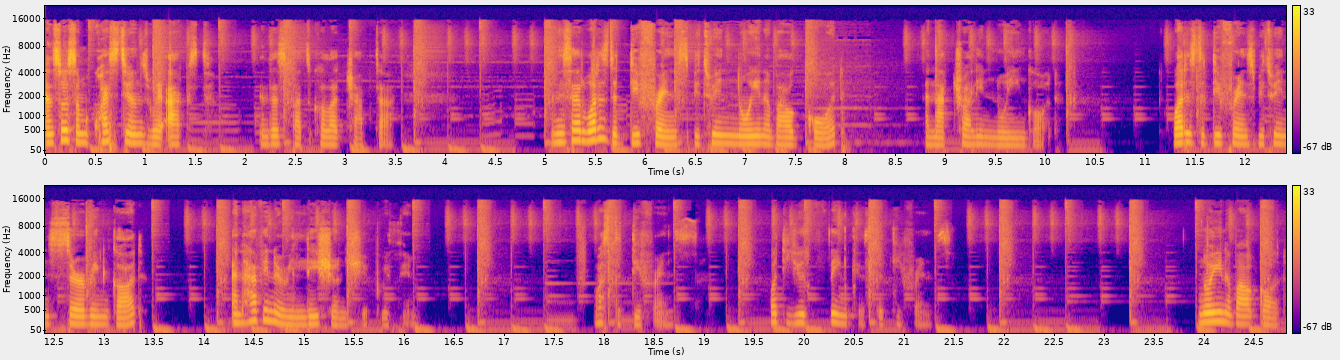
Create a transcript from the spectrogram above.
And so some questions were asked in this particular chapter. And he said, What is the difference between knowing about God and actually knowing God? What is the difference between serving God and having a relationship with Him? What's the difference? What do you think is the difference? Knowing about God.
